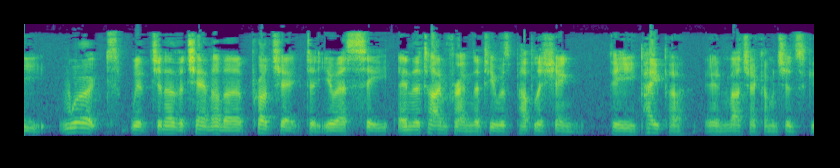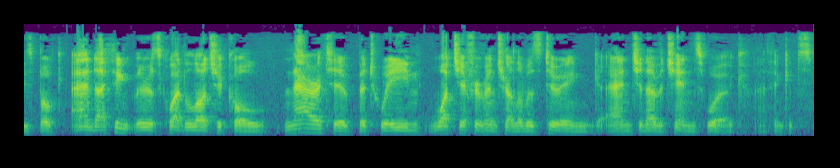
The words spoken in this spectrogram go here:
Furmanski worked with Jenova Chen on a project at USC in the time frame that he was publishing the paper in Maciej Komosinski's book. And I think there is quite a logical narrative between what Jeffrey Ventrella was doing and Jenova Chen's work. I think it's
